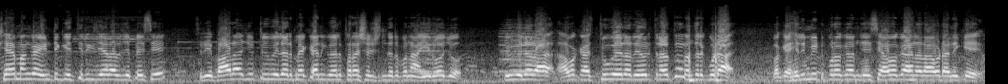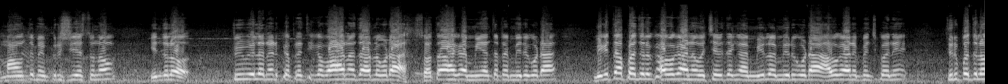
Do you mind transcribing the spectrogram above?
క్షేమంగా ఇంటికి తిరిగి చేరాలని చెప్పేసి Sri Balaji two wheeler mechanic welfare association తరఫున ఈరోజు టూ వీలర్ అవకాశం టూ వీలర్ ఎవరి నడుపుతారో అందరికీ కూడా ఒక హెల్మెట్ ప్రోగ్రామ్ చేసి అవగాహన రావడానికి మా వంతు మేము కృషి చేస్తున్నాం. ఇందులో టూ వీలర్ నడిపే ప్రతి వాహనదారులు కూడా స్వతహాగా మీ అంతటా మీరు కూడా మిగతా ప్రజలకు అవగాహన వచ్చే విధంగా మీలో మీరు కూడా అవగాహన పెంచుకొని తిరుపతిలో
